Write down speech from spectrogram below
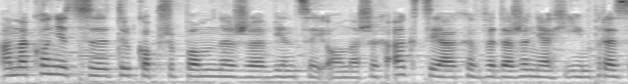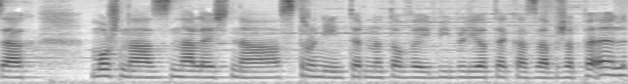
A na koniec y, tylko przypomnę, że więcej o naszych akcjach, wydarzeniach i imprezach można znaleźć na stronie internetowej bibliotekazabrze.pl.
